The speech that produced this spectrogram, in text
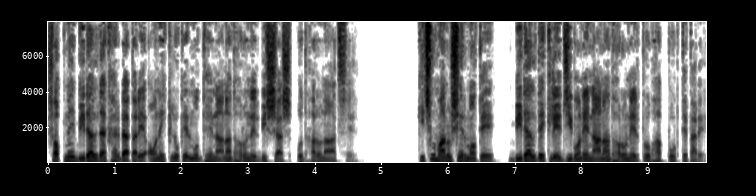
স্বপ্নে বিড়াল দেখার ব্যাপারে অনেক লোকের মধ্যে নানা ধরনের বিশ্বাস ও ধারণা আছে। কিছু মানুষের মতে, বিড়াল দেখলে জীবনে নানা ধরনের প্রভাব পড়তে পারে।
